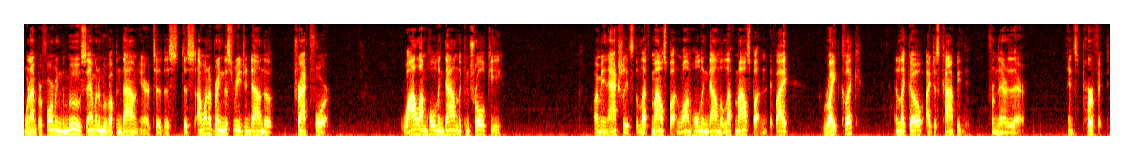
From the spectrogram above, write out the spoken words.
when I'm performing the move, say I'm going to move up and down here to this, this I want to bring this region down to track 4. While I'm holding down the control key, I mean actually it's the left mouse button, while I'm holding down the left mouse button, if I right click and let go, I just copied it from there to there. And it's perfect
